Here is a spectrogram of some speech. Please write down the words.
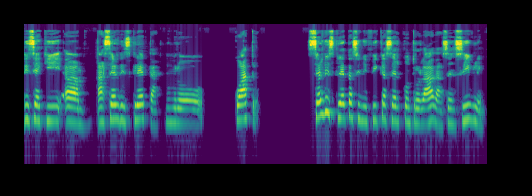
Dice aquí a ser discreta, número cuatro. Ser discreta significa ser controlada, sensible,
